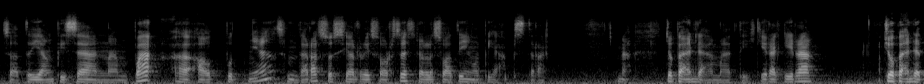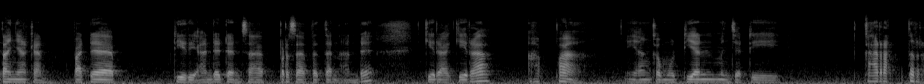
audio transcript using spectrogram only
suatu yang bisa nampak uh, outputnya, sementara social resources adalah suatu yang lebih abstrak. Nah, coba Anda amati. Kira-kira coba Anda tanyakan pada diri Anda dan persahabatan Anda, kira-kira apa yang kemudian menjadi karakter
